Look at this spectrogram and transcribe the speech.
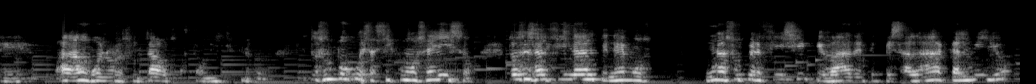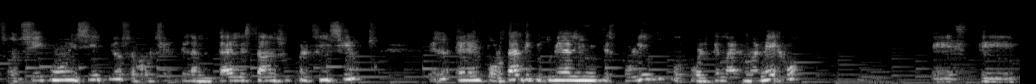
eh, ha dado buenos resultados hasta ahorita. Entonces, un poco es así como se hizo. Entonces, al final tenemos una superficie que va de Tepezalá a Calvillo, son cinco municipios, aproximadamente la mitad del estado en superficie. Era importante que tuvieran límites políticos por el tema del manejo. Este,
